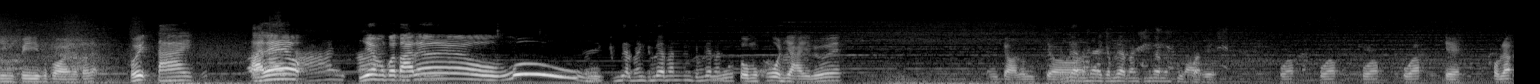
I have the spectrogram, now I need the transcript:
ยิงฟรีสปอยล์แล้วตอนนี้เฮ้ยตายตายแล้ว ตายเยี่ยมนก็ตายแล้ววู้เฮ้ยเก็บเลือดมันเก็บเลือดมันเก็บเลือดมันโอ้ตัวมันโคตรใหญ่เลยลงจอดลงจอเก็บดเลือดมันได้เก็บเลือดมันเก็บเลือดมันสี่ขวดพวบพวบพวบพวบโอเคครบแล้ว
